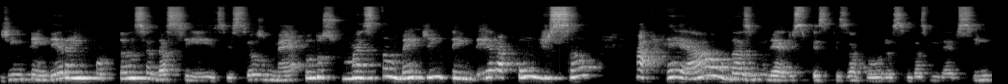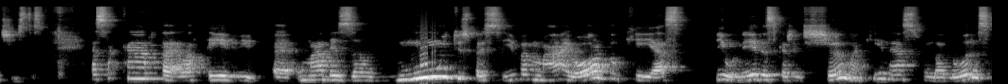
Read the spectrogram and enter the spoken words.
de entender a importância da ciência e seus métodos, mas também de entender a condição real das mulheres pesquisadoras, das mulheres cientistas. Essa carta, ela teve é, uma adesão muito expressiva, maior do que as pioneiras que a gente chama aqui, né, as fundadoras,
